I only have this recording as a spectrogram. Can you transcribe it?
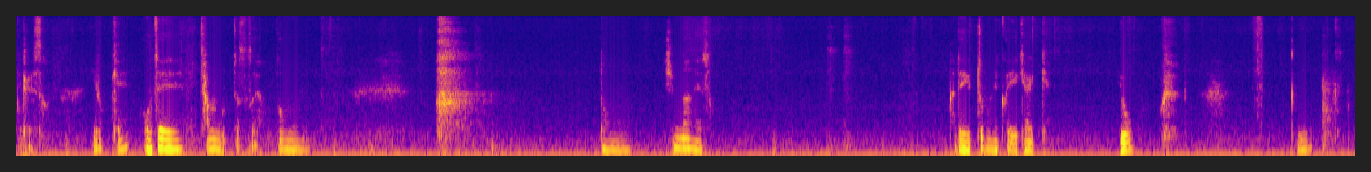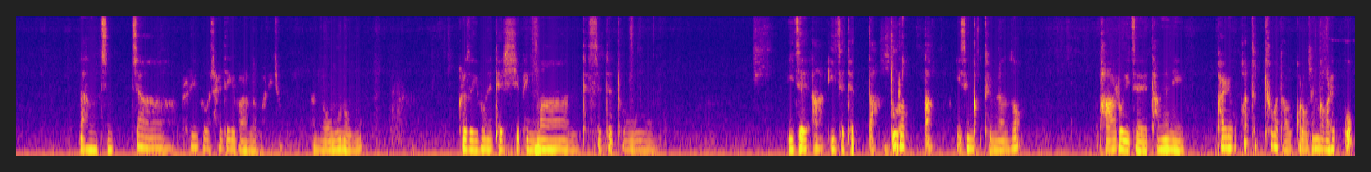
그래서 이렇게 어제 잠을 못 잤어요. 너무 너무 심란해서. 근데 유튜브 보니까 얘기할게. 요. 그, 난 진짜 플레이브가 잘 되길 바란단 말이죠. 난 너무너무. 그래서 이번에 대시 100만 됐을 때도 이제, 아, 이제 됐다. 뚫었다. 이 생각 들면서 바로 이제 당연히 팔리고 파트 2가 나올 거라고 생각을 했고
